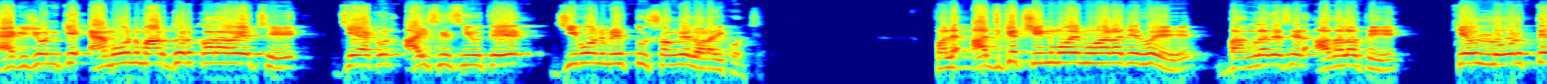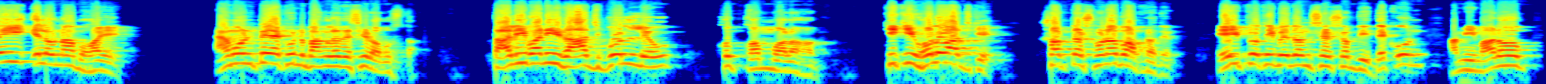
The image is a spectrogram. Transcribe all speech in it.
একজনকে এমন মারধর করা হয়েছে যে এখন আইসিসিউতে জীবন মৃত্যুর সঙ্গে লড়াই করছে। ফলে আজকে চিন্ময় মহারাজের হয়ে বাংলাদেশের আদালতে কেউ লড়তেই এলো না ভয়ে। এমনটাই এখন বাংলাদেশের অবস্থা। তালিবানি রাজ বললেও খুব কম বলা হবে। কি কি হলো আজকে? সবটা শোনাবো আপনাদের। এই প্রতিবেদন শেষ অবধি দেখুন, আমি মানব,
